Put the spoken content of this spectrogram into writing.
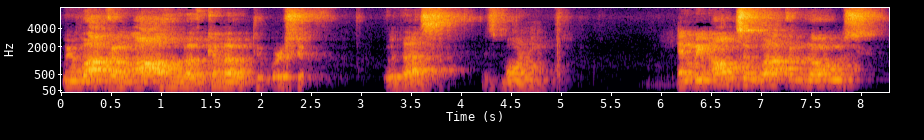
We welcome all who have come out to worship with us this morning. And we also welcome those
